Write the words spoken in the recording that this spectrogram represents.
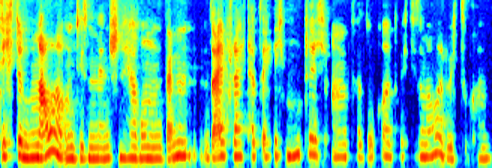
dichte Mauer um diesen Menschen herum. Dann sei vielleicht tatsächlich mutig und versuche durch diese Mauer durchzukommen.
